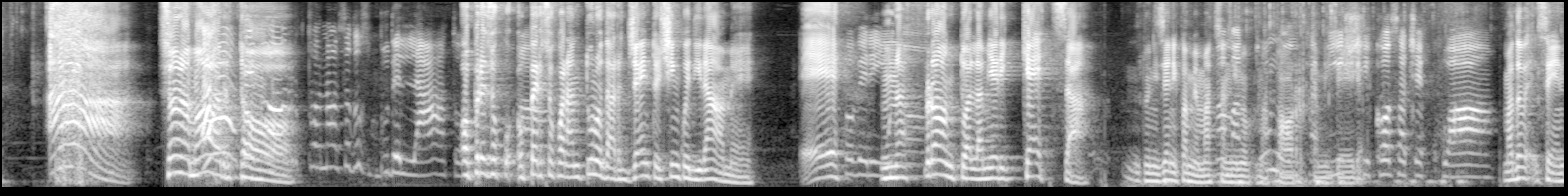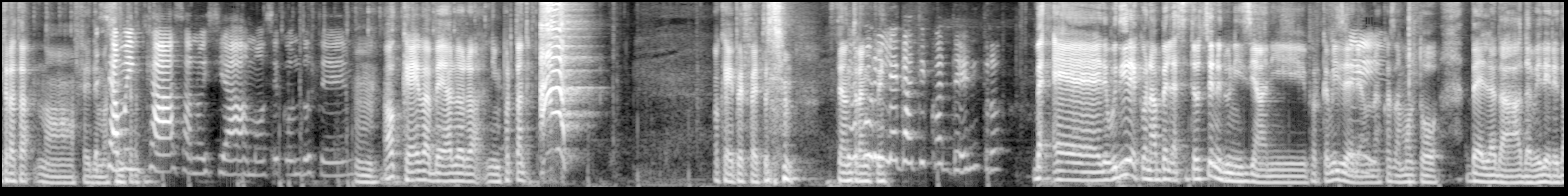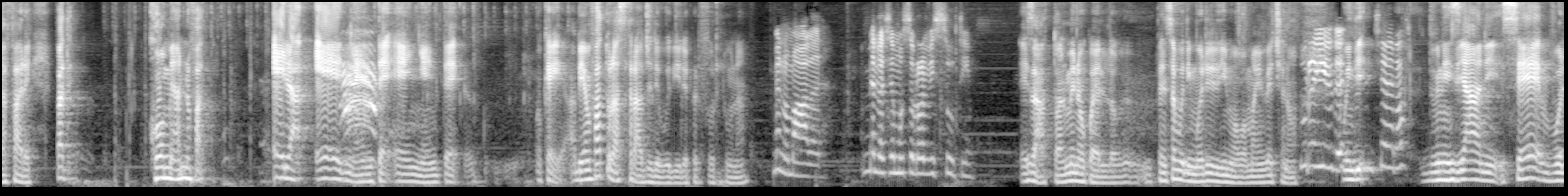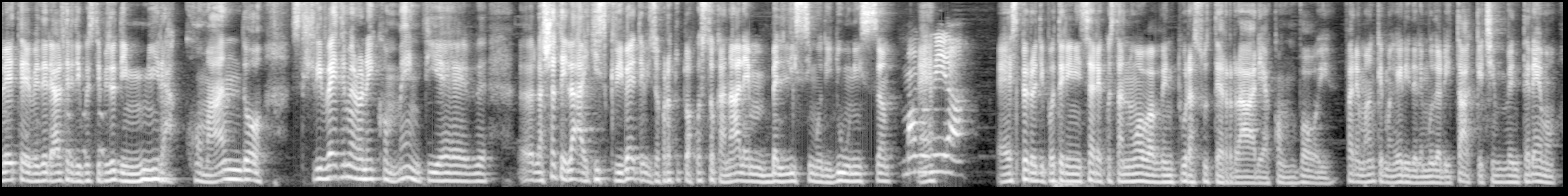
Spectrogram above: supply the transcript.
Ah! Sono Ah, morto! sei morto, no, è stato sbudellato. Ho, preso, ho perso 41 d'argento e 5 di rame. È Poverino. un affronto alla mia ricchezza. Tunisiani qua mi No, ammazzano di ma nuovo. Ma porca miseria. cosa c'è qua. Ma dove sei entrata? No, Fede, ma Siamo in casa, noi siamo, secondo te. Mm, ok, vabbè, allora l'importante. Ah! Ok, perfetto. Stiamo Siamo tranquilli. rilegati qua dentro. Beh, eh, devo dire che è una bella situazione tunisiani. Porca miseria, è Sì. una cosa molto bella da, da vedere, da fare. Fate. Come hanno fatto? E la. E niente, e niente. Ok, abbiamo fatto la strage, devo dire, per fortuna. Meno male. Almeno siamo sopravvissuti. Esatto, almeno quello. Pensavo di morire di nuovo, ma invece no. Pure io, devo Quindi- sincera. Tunisiani, se volete vedere altri di questi episodi, mi raccomando, scrivetemelo nei commenti e eh, lasciate like, iscrivetevi soprattutto a questo canale bellissimo di Dunis. Mamma eh? mia. E spero di poter iniziare questa nuova avventura su Terraria con voi. Faremo anche magari delle modalità che ci inventeremo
